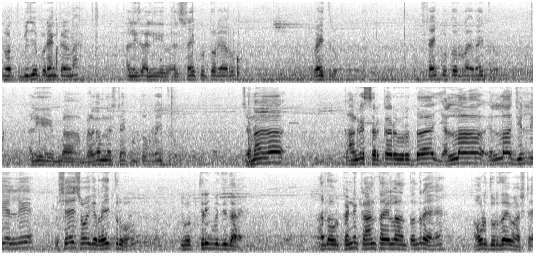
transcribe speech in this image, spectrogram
ಇವತ್ತು ಬಿ ಜೆ ಪಿಯವ್ರು ಹೆಂಗೆ ಕಾರಣ? ಅಲ್ಲಿ ಅಲ್ಲಿ ಅಲ್ಲಿ ಸ್ಟ್ರೈಕ್ ಕೂತವ್ರು ಯಾರು? ರೈತರು. ಸ್ಟ್ರೈಕ್ ಕೂತವ್ರು ರೈತರು. ಅಲ್ಲಿ ಬೆಳಗಾಂನ ಸ್ಟ್ರೈಕ್ ಕೂತವ್ರು ರೈತರು. ಜನ ಕಾಂಗ್ರೆಸ್ ಸರ್ಕಾರ ವಿರುದ್ಧ ಎಲ್ಲ ಎಲ್ಲ ಜಿಲ್ಲೆಯಲ್ಲಿ ವಿಶೇಷವಾಗಿ ರೈತರು ಇವತ್ತು ತಿರುಗಿ ಬಿದ್ದಿದ್ದಾರೆ. ಅದು ಅವ್ರ ಕಣ್ಣಿಗೆ ಕಾಣ್ತಾ ಇಲ್ಲ ಅಂತಂದರೆ ಅವ್ರ ದುರ್ದೈವ ಅಷ್ಟೇ.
